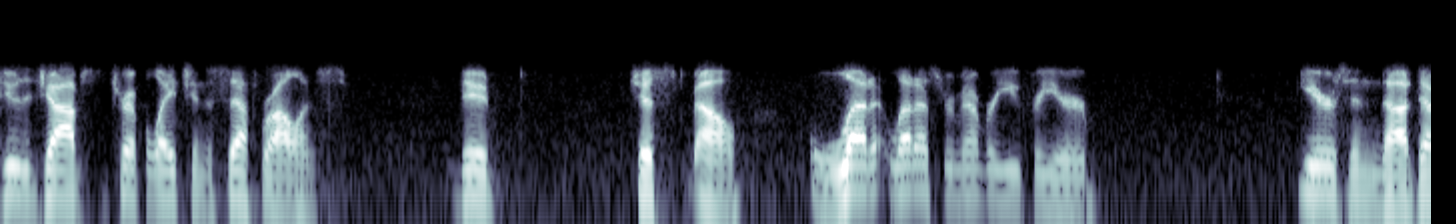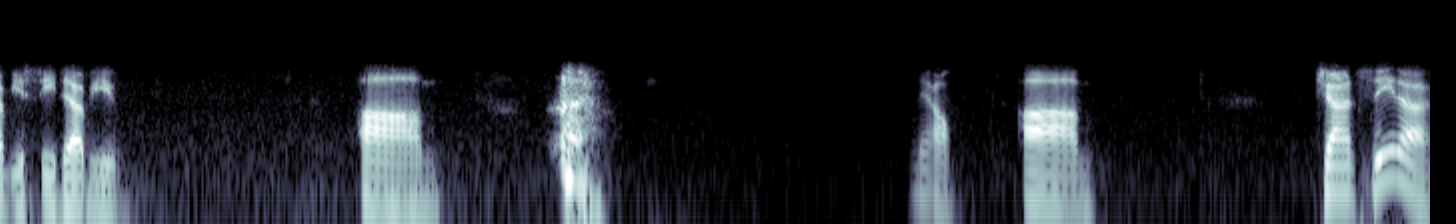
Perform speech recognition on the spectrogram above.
do the jobs to Triple H and to Seth Rollins, dude. Just you know, let let us remember you for your years in uh, WCW. Um, now, um, John Cena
